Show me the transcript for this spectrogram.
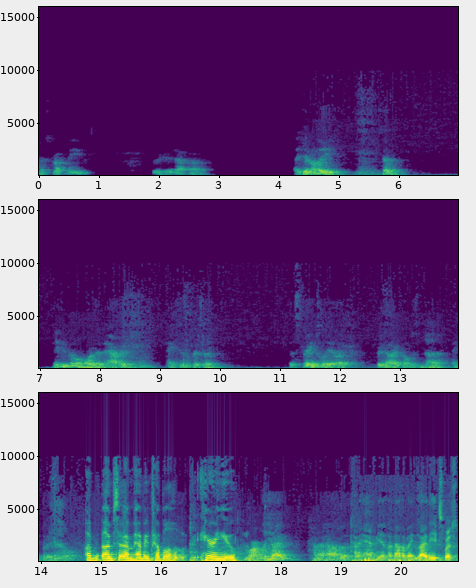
Kind of struck me very good that uh, I generally have maybe a little more than average anxious person, but strangely, like during that I felt just none anxiety at all. I'm, I'm, so, I'm having trouble hearing you. Normally, I kind of have a kind of ambient amount of anxiety expression.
